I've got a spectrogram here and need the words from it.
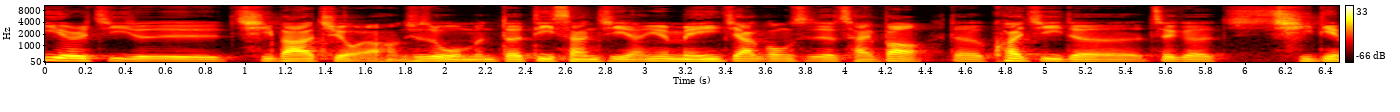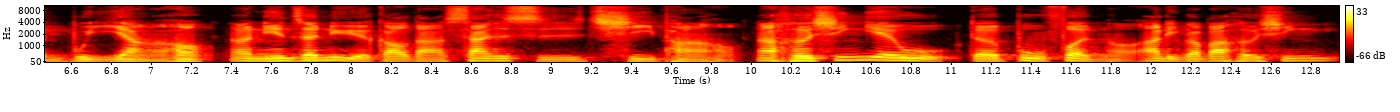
第二季就是七八九了哈，就是我们的第三季啊，因为每一家公司的财报的会计的这个起点不一样啊哈，那年增率也高达三十七趴哈，那核心业务的部分哈，阿里巴巴核心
